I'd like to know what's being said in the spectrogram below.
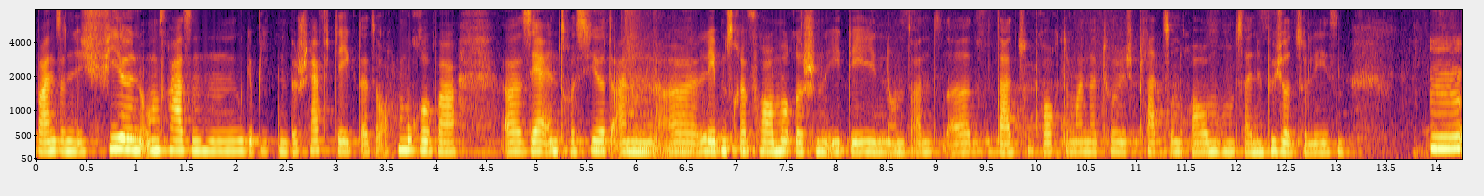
wahnsinnig vielen umfassenden Gebieten beschäftigt. Also auch Mure war äh, sehr interessiert an äh, lebensreformerischen Ideen und an, äh, dazu brauchte man natürlich Platz und Raum, um seine Bücher zu lesen. Mm,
